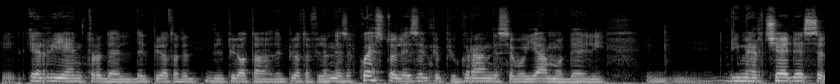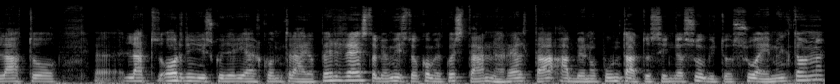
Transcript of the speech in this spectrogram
il, rientro del, del, pilota, del, pilota, del, pilota, finlandese. Questo è l'esempio più grande, se vogliamo, dei, di Mercedes lato, eh, lato ordine di scuderia al contrario. Per il resto abbiamo visto come quest'anno in realtà abbiano puntato sin da subito su Hamilton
